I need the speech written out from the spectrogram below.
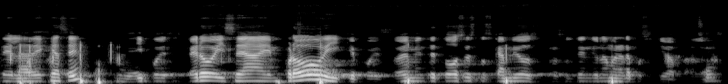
de la DGAC. Y pues espero y sea en pro y que pues obviamente todos estos cambios resulten de una manera positiva para la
